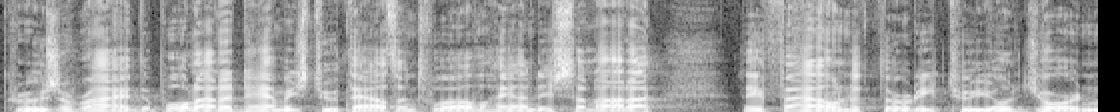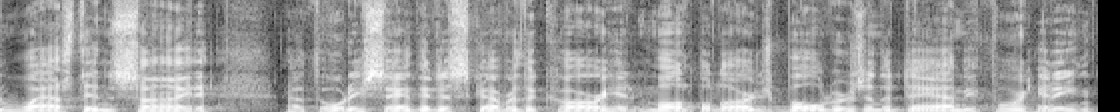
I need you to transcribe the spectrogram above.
Crews arrived to pull out a damaged 2012 Hyundai Sonata. They found 32 year old Jordan West inside. Authorities say they discovered the car hit multiple large boulders in the dam before hitting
